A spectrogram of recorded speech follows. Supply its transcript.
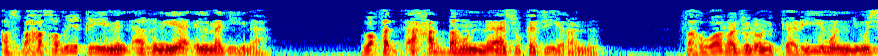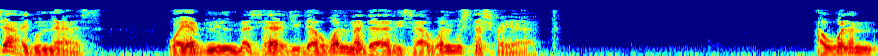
أصبح صديقي من أغنياء المدينة وقد أحبه الناس كثيرا فهو رجل كريم يساعد الناس ويبني المساجد والمدارس والمستشفيات. أولا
